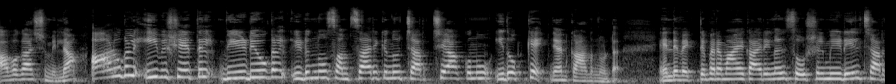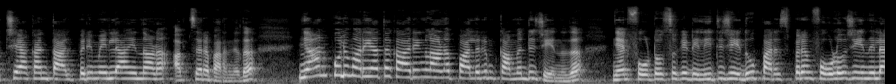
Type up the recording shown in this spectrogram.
അവകാശമില്ല. ആളുകൾ ഈ വിഷയത്തിൽ വീഡിയോകൾ ഇടുന്നു സംസാരിക്കുന്നു ചർച്ചയാക്കുന്നു ഇതൊക്കെ ഞാൻ കാണുന്നുണ്ട്. എന്റെ വ്യക്തിപരമായ കാര്യങ്ങൾ സോഷ്യൽ മീഡിയയിൽ ചർച്ചയാക്കാൻ താല്പര്യമില്ല എന്നാണ് അപ്സര പറഞ്ഞത്. ഞാൻ പോലും അറിയാത്ത കാര്യങ്ങളാണ് പലരും കമന്റ് ചെയ്യുന്നത്. ഞാൻ ഫോട്ടോസൊക്കെ ഡിലീറ്റ് ചെയ്തു പരസ്പരം ഫോളോ ചെയ്യുന്നില്ല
